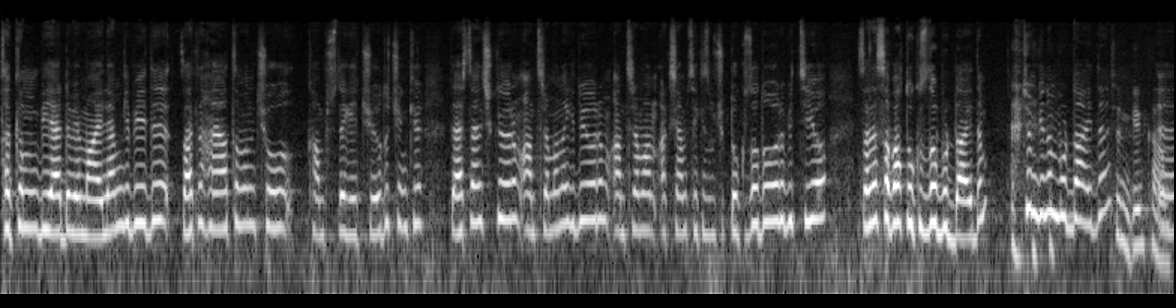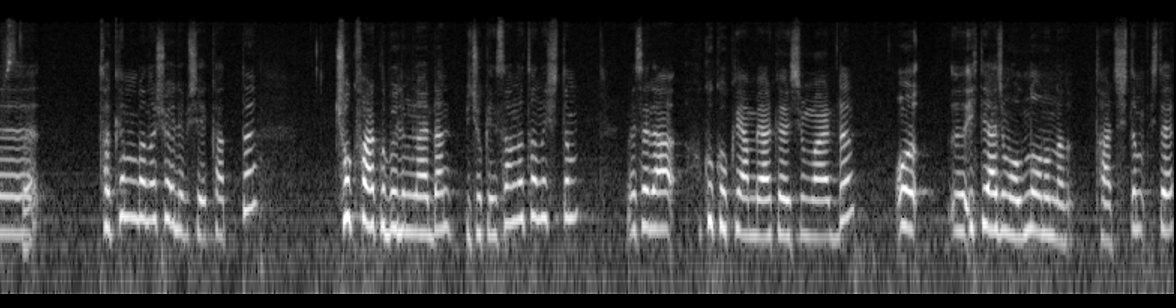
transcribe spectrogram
Takım bir yerde benim ailem gibiydi. Zaten hayatımın çoğu kampüste geçiyordu. Çünkü dersten çıkıyorum, antrenmana gidiyorum. Antrenman akşam 8.30-9'a doğru bitiyor. Zaten sabah 9'da buradaydım. Tüm günüm buradaydı. Tüm gün kampüste. Ee, takım bana şöyle bir şey kattı. Çok farklı bölümlerden birçok insanla tanıştım. Mesela hukuk okuyan bir arkadaşım vardı. O e, ihtiyacım olduğunda onunla tartıştım. İşte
